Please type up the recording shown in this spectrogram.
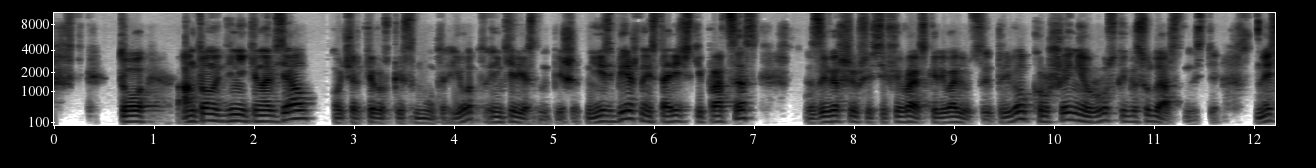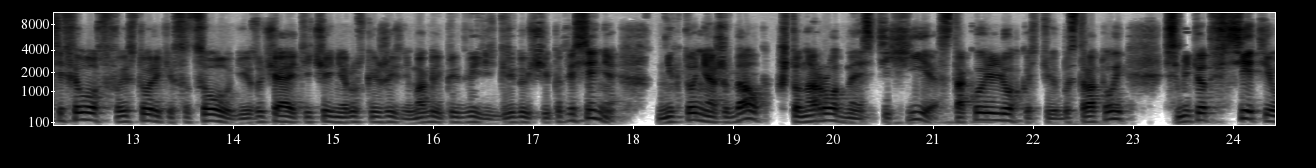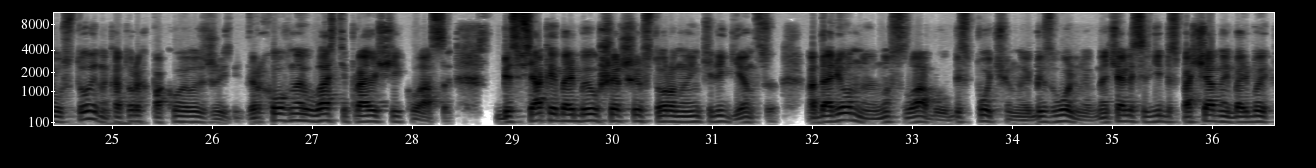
то Антона Деникина взял очерки русской смуты, и вот интересно пишет. Неизбежный исторический процесс завершившейся февральской революции привел к крушению русской государственности. Но если философы, историки, социологи, изучая течение русской жизни, могли предвидеть грядущие потрясения, никто не ожидал, что народная стихия с такой легкостью и быстротой сметет все те устои, на которых покоилась жизнь. Верховная власть и правящие классы, без всякой борьбы ушедшие в сторону интеллигенцию, одаренную, но слабую, беспочвенную, безвольную, вначале среди беспощадной борьбы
